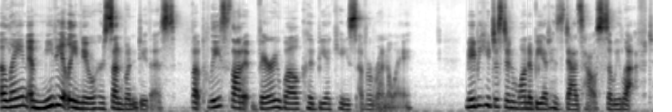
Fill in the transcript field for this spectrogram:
Elaine immediately knew her son wouldn't do this, but police thought it very well could be a case of a runaway. Maybe he just didn't want to be at his dad's house, so he left.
